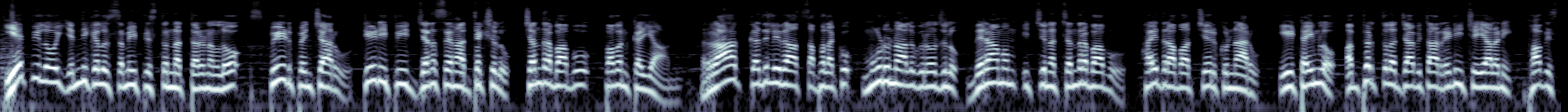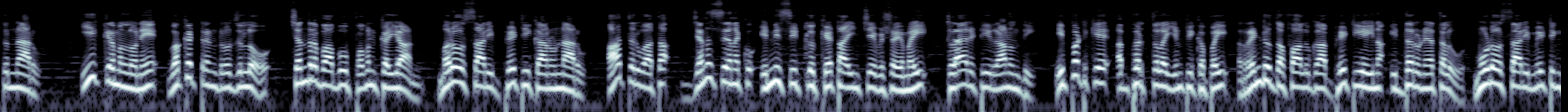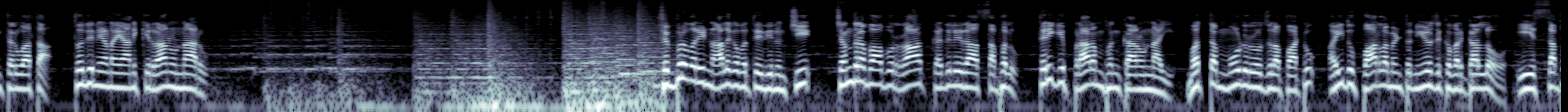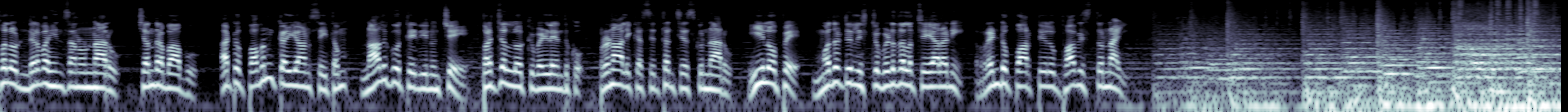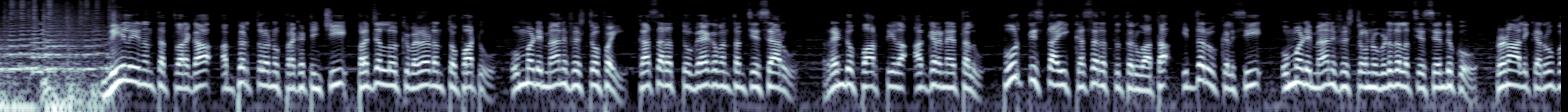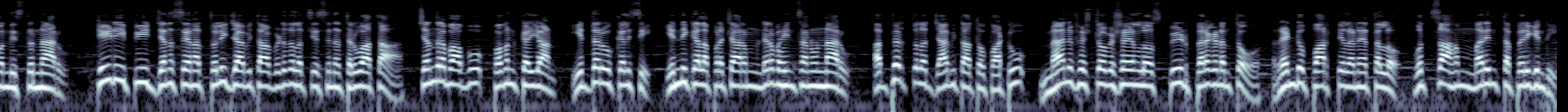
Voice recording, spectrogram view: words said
ఏపీలో ఎన్నికలు సమీపిస్తున్న తరుణంలో స్పీడ్ పెంచారు టీడీపీ జనసేన అధ్యక్షులు చంద్రబాబు పవన్ కళ్యాణ్. రా కదిలిరా సభలకు మూడు నాలుగు రోజులు విరామం ఇచ్చిన చంద్రబాబు హైదరాబాద్ చేరుకున్నారు. ఈ టైంలో అభ్యర్థుల జాబితా రెడీ చేయాలని భావిస్తున్నారు. ఈ క్రమంలోనే ఒకట్రెండు రోజుల్లో చంద్రబాబు పవన్ కళ్యాణ్ మరోసారి భేటీ కానున్నారు. ఆ తరువాత జనసేనకు ఎన్ని సీట్లు కేటాయించే విషయమై క్లారిటీ రానుంది. ఇప్పటికే అభ్యర్థుల ఎంపికపై రెండు దఫాలుగా భేటీ అయిన ఇద్దరు నేతలు మూడోసారి మీటింగ్ తరువాత తుది నిర్ణయానికి రానున్నారు. ఫిబ్రవరి నాలుగవ తేదీ నుంచి చంద్రబాబు రా కదిలిరా సభలు తిరిగి ప్రారంభం కానున్నాయి. మొత్తం మూడు రోజుల పాటు ఐదు పార్లమెంటు నియోజకవర్గాల్లో ఈ సభలు నిర్వహించనున్నారు చంద్రబాబు. అటు పవన్ కళ్యాణ్ సైతం నాలుగో తేదీ నుంచే ప్రజల్లోకి వెళ్ళేందుకు ప్రణాళిక సిద్ధం చేసుకున్నారు. ఈలోపే మొదటి లిస్టు విడుదల చేయాలని రెండు పార్టీలు భావిస్తున్నాయి. వీలైనంత త్వరగా అభ్యర్థులను ప్రకటించి ప్రజల్లోకి వెళ్ళడంతో పాటు ఉమ్మడి మేనిఫెస్టోపై కసరత్తు వేగవంతం చేశారు. రెండు పార్టీల అగ్రనేతలు పూర్తిస్థాయి కసరత్తు తరువాత ఇద్దరూ కలిసి ఉమ్మడి మేనిఫెస్టోను విడుదల చేసేందుకు ప్రణాళిక రూపొందిస్తున్నారు. టీడీపీ జనసేన తొలి జాబితా విడుదల చేసిన తరువాత చంద్రబాబు పవన్ కళ్యాణ్ ఇద్దరూ కలిసి ఎన్నికల ప్రచారం నిర్వహించనున్నారు. అభ్యర్థుల జాబితాతో పాటు మేనిఫెస్టో విషయంలో స్పీడ్ పెరగడంతో రెండు పార్టీల నేతల్లో ఉత్సాహం మరింత పెరిగింది.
